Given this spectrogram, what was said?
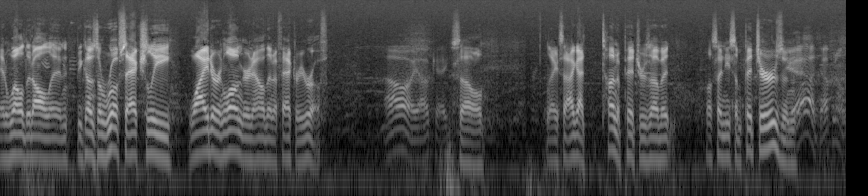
and weld it all in because the roof's actually wider and longer now than a factory roof. Oh yeah. Okay. So, like I said, I got a ton of pictures of it. I'll send you some pictures and Yeah, definitely.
